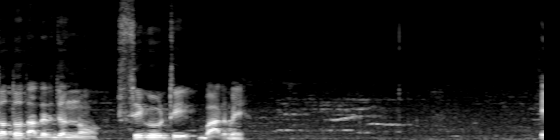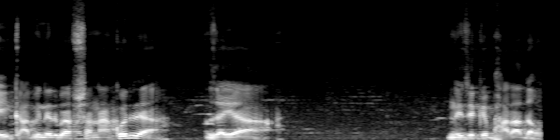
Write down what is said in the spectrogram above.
তত তাদের জন্য সিকিউরিটি বাড়বে। এই কাবিনের ব্যবসা না করিয়া যাইয়া নিজেকে ভাড়া দাও।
